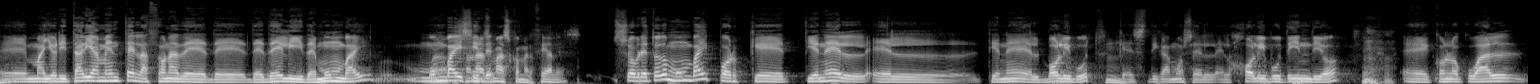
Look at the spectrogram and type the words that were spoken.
eh, mayoritariamente en la zona de, de, de Delhi y de Mumbai. Mumbai Bueno, son sí las te- más comerciales. Sobre todo Mumbai porque tiene el, el- tiene el Bollywood, que es, digamos, el, el Hollywood indio, eh, con lo cual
